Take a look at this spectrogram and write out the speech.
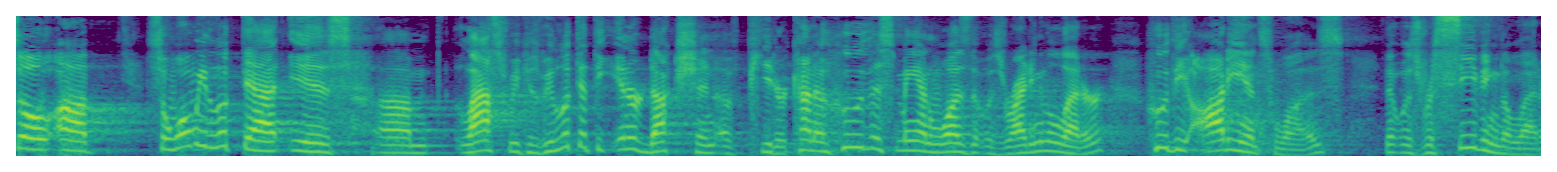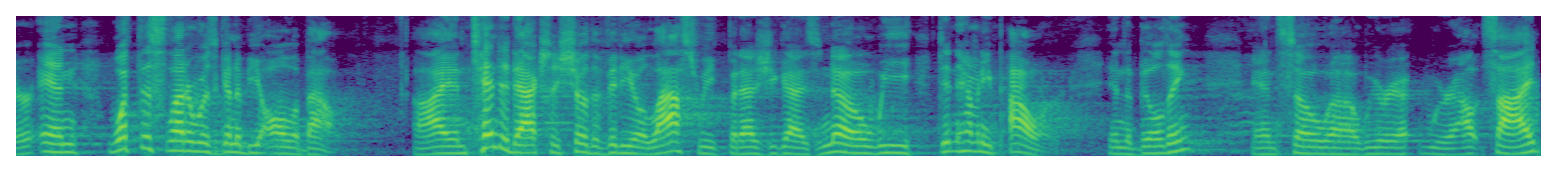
So, uh, so what we looked at is um, last week is we looked at the introduction of Peter, kind of who this man was that was writing the letter, who the audience was that was receiving the letter, and what this letter was going to be all about. I intended to actually show the video last week, but as you guys know, we didn't have any power in the building, and so uh, we, were, we were outside,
